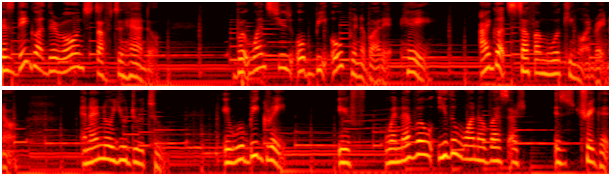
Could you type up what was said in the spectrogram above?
because they got their own stuff to handle. But once you be open about it, hey, I got stuff I'm working on right now, and I know you do too. It will be great if whenever either one of us are is triggered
